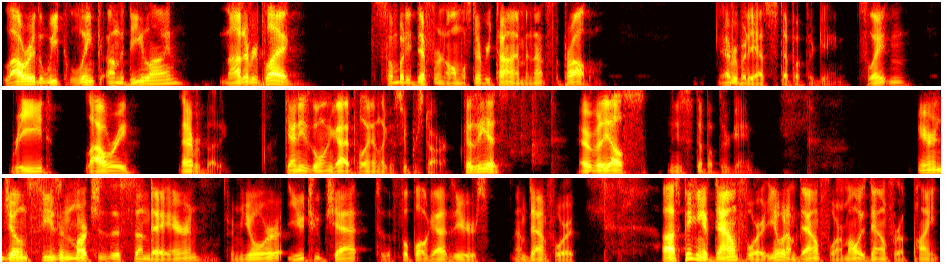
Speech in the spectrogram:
Lowry, the weak link on the D line. Not every play. Somebody different almost every time, and that's the problem. Everybody has to step up their game. Slaton, Reed, Lowry, everybody. Kenny's the one guy playing like a superstar because he is. Everybody else needs to step up their game. Aaron Jones season marches this Sunday. Aaron, from your YouTube chat to the football god's ears, I'm down for it. Uh, speaking of down for it, you know what I'm down for? I'm always down for a pint.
